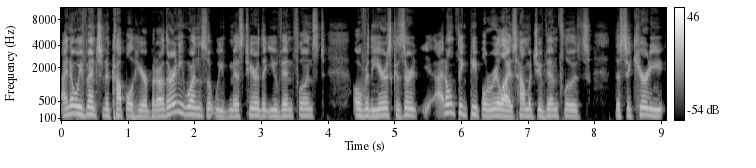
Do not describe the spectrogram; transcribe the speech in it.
I know we've mentioned a couple here, but are there any ones that we've missed here that you've influenced over the years? Because I don't think people realize how much you've influenced the security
